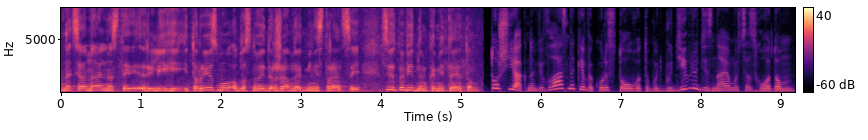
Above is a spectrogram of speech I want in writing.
Національностей, релігії і туризму обласної державної адміністрації з відповідним комітетом. Тож як нові власники використовуватимуть будівлю, дізнаємося згодом.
